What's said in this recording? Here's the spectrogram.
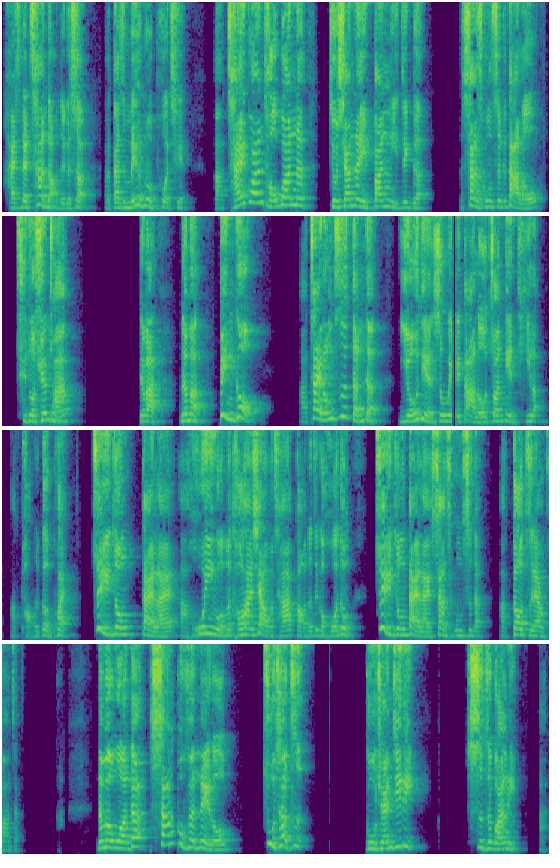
还是在倡导这个事儿啊，但是没有那么迫切啊。财官、投官呢，就相当于帮你这个上市公司这个大楼去做宣传，对吧？那么并购啊、再融资等等，有点是为大楼装电梯了啊，跑得更快。最终带来啊，呼应我们投行下午茶搞的这个活动，最终带来上市公司的啊高质量发展。那么我的三部分内容：注册制、股权激励、市值管理啊，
